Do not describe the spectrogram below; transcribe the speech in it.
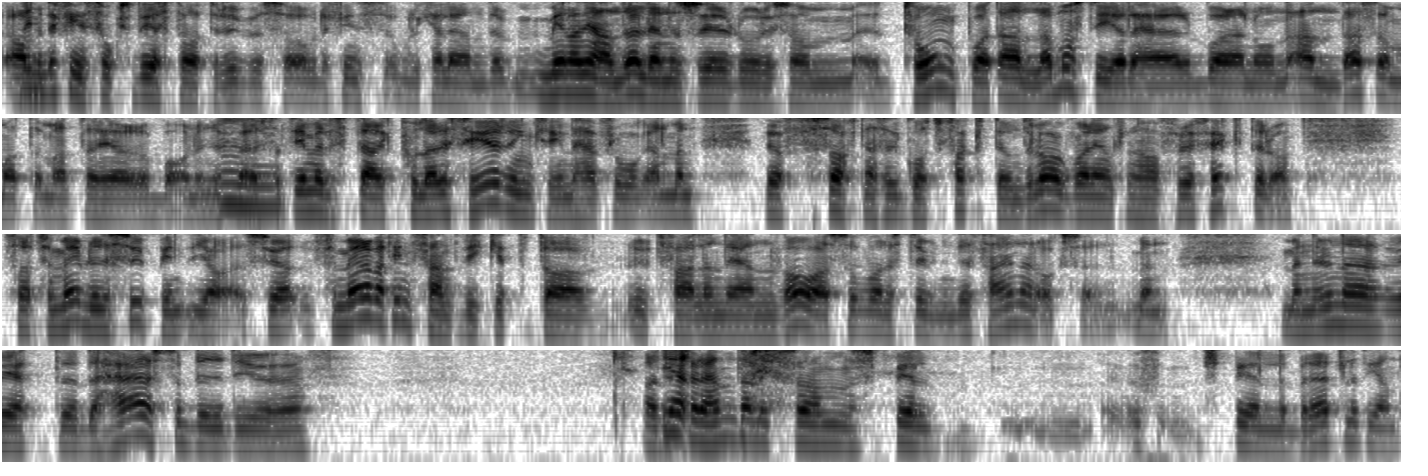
men, Men- det finns också delstater i USA och det finns olika länder. Medan i andra länder så är det då liksom tvång på att alla måste ge det här, bara någon andas om att de attraherar barn ungefär. Mm. Så det är en väldigt stark polarisering kring den här frågan. Men det har saknats ett gott faktaunderlag vad det egentligen har för effekter då. Så att för mig blir det super... Ja, så jag, för mig har det varit intressant vilket av utfallen det än var. Så var det studien designad också. Men, men nu när jag vet det här så blir det ju... Ja, det förändrar liksom spel... spelberedd lite grann.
